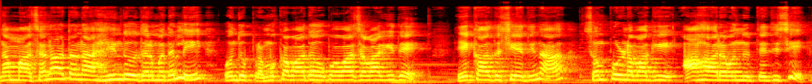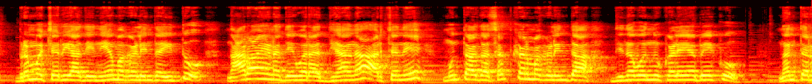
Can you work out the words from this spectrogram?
ನಮ್ಮ ಸನಾತನ ಹಿಂದೂ ಧರ್ಮದಲ್ಲಿ ಒಂದು ಪ್ರಮುಖವಾದ ಉಪವಾಸವಾಗಿದೆ. ಏಕಾದಶಿಯ ದಿನ ಸಂಪೂರ್ಣವಾಗಿ ಆಹಾರವನ್ನು ತ್ಯಜಿಸಿ ಬ್ರಹ್ಮಚರ್ಯಾದಿ ನಿಯಮಗಳಿಂದ ಇದ್ದು ನಾರಾಯಣ ದೇವರ ಧ್ಯಾನ, ಅರ್ಚನೆ ಮುಂತಾದ ಸತ್ಕರ್ಮಗಳಿಂದ ದಿನವನ್ನು ಕಳೆಯಬೇಕು. ನಂತರ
